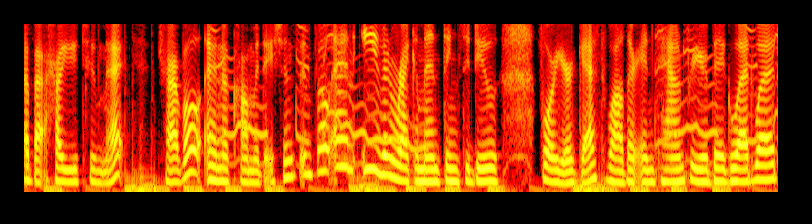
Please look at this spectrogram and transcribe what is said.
about how you two met, travel and accommodations info, and even recommend things to do for your guests while they're in town for your big wed wed.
